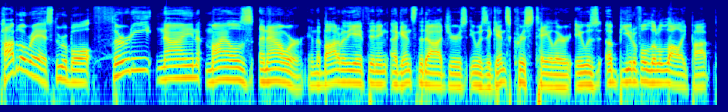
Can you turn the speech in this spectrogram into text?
Pablo Reyes threw a ball 39 miles an hour in the bottom of the eighth inning against the Dodgers. It was against Chris Taylor. It was a beautiful little lollipop.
